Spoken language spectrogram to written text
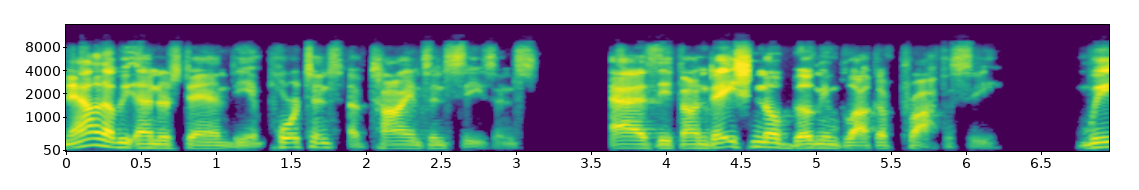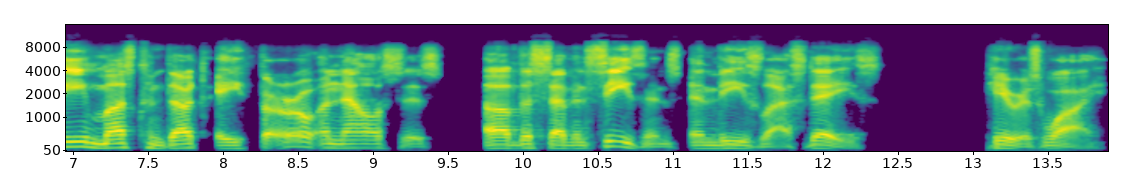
Now that we understand the importance of times and seasons as the foundational building block of prophecy, we must conduct a thorough analysis of the seven seasons in these last days. Here is why.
